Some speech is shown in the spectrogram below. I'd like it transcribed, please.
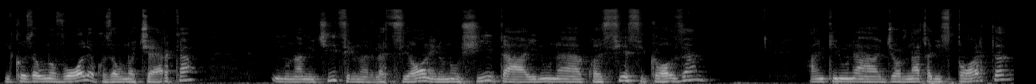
di cosa uno vuole o cosa uno cerca in un'amicizia, in una relazione, in un'uscita, in una qualsiasi cosa, anche in una giornata di sport,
